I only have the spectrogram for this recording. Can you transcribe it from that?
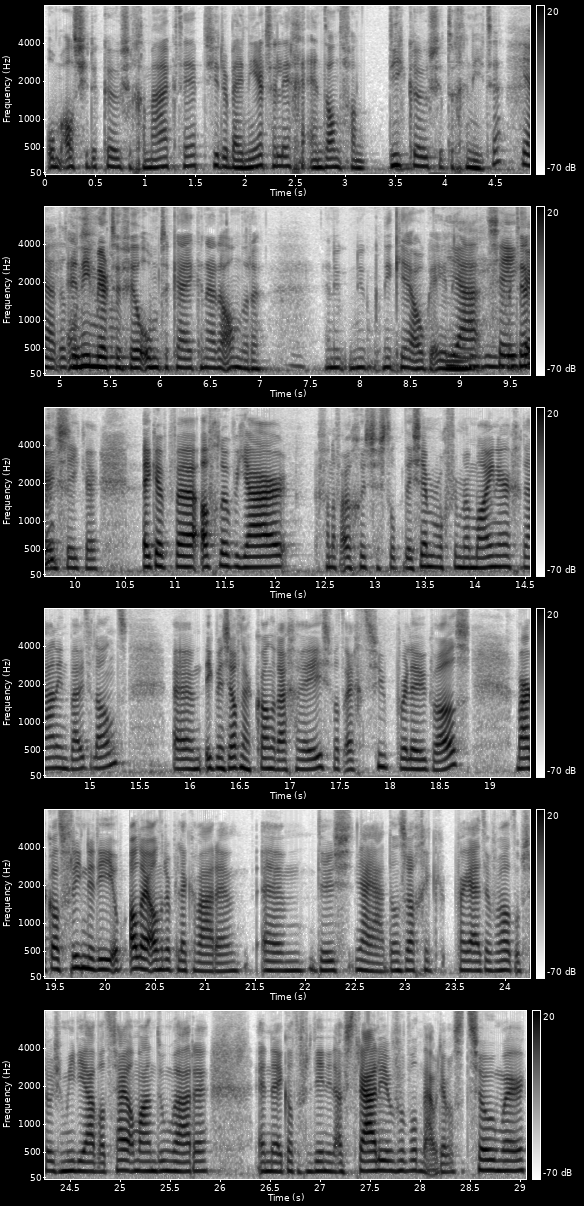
om als je de keuze gemaakt hebt, je erbij neer te leggen en dan van die keuze te genieten. Ja, en niet meer te veel om te kijken naar de anderen. En nu, nu knik jij ook, Eline. Ja, zeker, zeker. Ik heb uh, afgelopen jaar vanaf augustus tot december ongeveer mijn minor gedaan in het buitenland. Um, ik ben zelf naar Canada geweest, wat echt super leuk was. Maar ik had vrienden die op allerlei andere plekken waren. Um, dus nou ja, dan zag ik waar jij het over had op social media, wat zij allemaal aan het doen waren. En uh, ik had een vriendin in Australië bijvoorbeeld. Nou, daar was het zomer,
